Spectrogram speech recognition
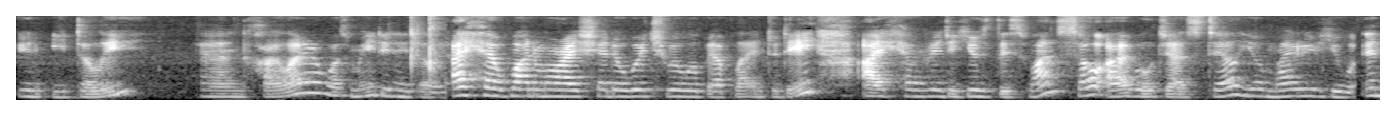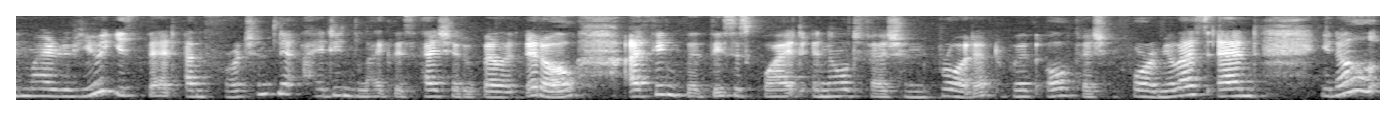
in Italy and highlighter was made in Italy. I have one more eyeshadow which we will be applying today. I have already used this one so I will just tell you my review. And my review is that unfortunately I didn't like this eyeshadow palette at all. I think that this is quite an old-fashioned product with old-fashioned formulas and you know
